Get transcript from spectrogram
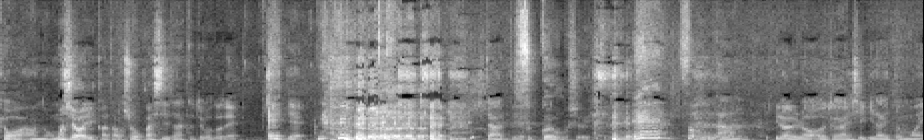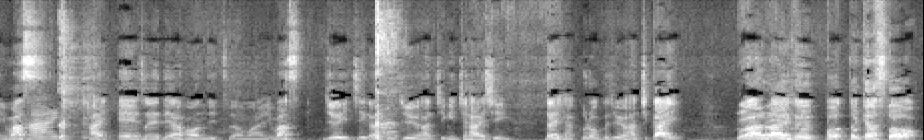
今日はあの面白い方を紹介していただくということで聞いて。きたんで。すっごい面白い。え？ーそんないろいろお伺いしていきたいと思います。はい。はい、えー、それでは本日は参ります。11月18日配信第168回ワンライフポッドキャスト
